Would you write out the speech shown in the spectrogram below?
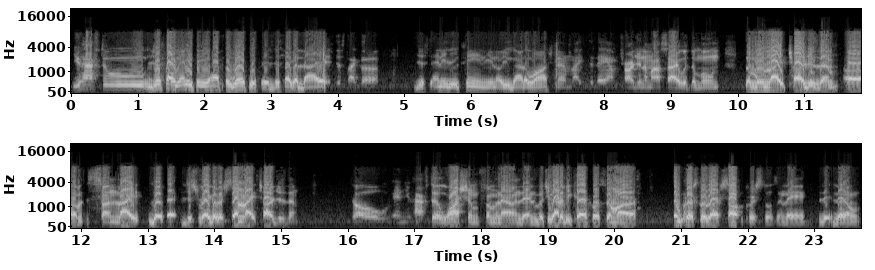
you have to, just like anything, you have to work with it. Just like a diet, just like a, just any routine. You know, you gotta wash them. Like today, I'm charging them outside with the moon. the moonlight charges them. Um, sunlight, just regular sunlight charges them. So, and you have to wash them from now and then, but you got to be careful. Some are, some crystals are salt crystals, and they, they, they don't,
